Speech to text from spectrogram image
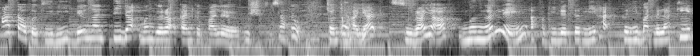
atau ke kiri dengan tidak menggerakkan kepala. Ush, susah tu. Contoh ayat, Suraya mengerling apabila terlihat kelibat lelaki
